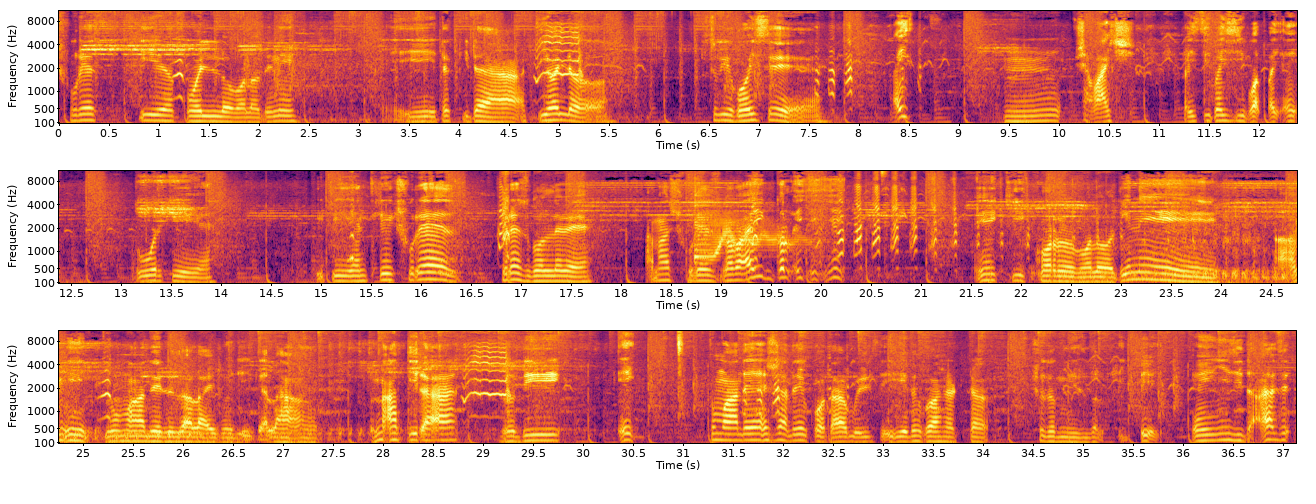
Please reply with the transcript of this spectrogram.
সুরেশ কি করল বলো তিনি এটা কিটা, কি হইল? কিছু কি হয়েছে এই Savaş. Spicy spicy bot bay ay. Dur ki. Suresh Suresh গোল আমার সুরেশ বাবা এ কি করো বলো তিনি আমি তোমাদের জ্বালাই করি গেলাম নাতিরা যদি এই তোমাদের সাথে কথা বলছি এ ধোকা একটা সুযোগ মিস গেল easy does it.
